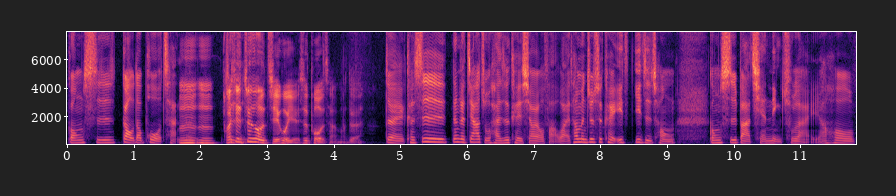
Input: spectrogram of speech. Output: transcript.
公司告到破产，嗯嗯，而且最后结果也是破产嘛，对。对，可是那个家族还是可以逍遥法外，他们就是可以一一直从公司把钱领出来，然后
